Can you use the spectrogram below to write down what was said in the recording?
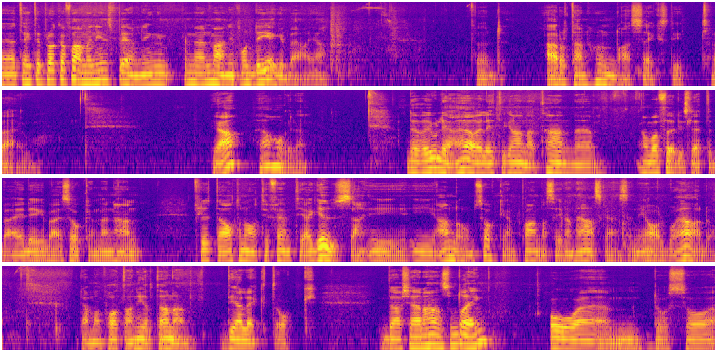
Eh, jag tänkte plocka fram en inspelning med en man från Degeberga. Född 1862. Ja, här har vi den. Det roliga här är lite grann att han, eh, han var född i Slätteberg, i Degebergs socken, men han flyttade 1885 till Agusa i, i Anderums socken på andra sidan häradsgränsen i Albo härad. där man pratar en helt annan dialekt. Och där tjänade han som dräng och eh, då så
